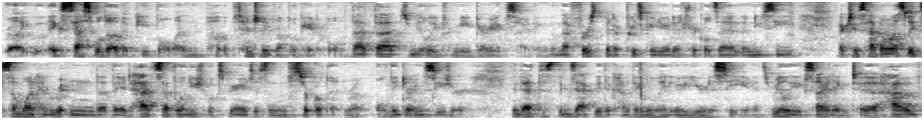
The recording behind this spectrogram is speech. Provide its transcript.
like, accessible to other people and potentially replicatable. That that's really for me very exciting. When that first bit of pre-screen data trickles in, and you see, actually, this happened last week. Someone had written that they had had several unusual experiences and then circled it and wrote only during seizure, and that is exactly the kind of thing we're waiting a year to see. And it's really exciting to have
